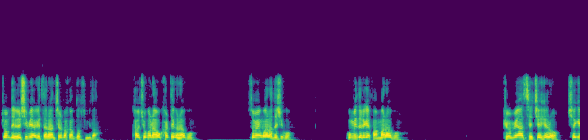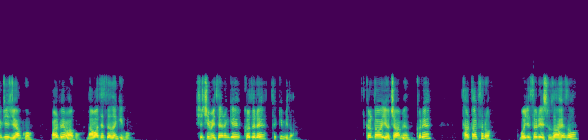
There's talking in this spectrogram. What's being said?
좀 더 열심히 해야겠다는 절박함도 없습니다. 칼 출근하고 칼 퇴근하고 소맥 말아 드시고 국민들에게 반말하고 교묘한 세체회로 책임지지 않고 발뺌하고 남한테 떠넘기고 시침이 되는 게 그들의 특기입니다. 그러다가 여차하면 그래 탈탈 털어 머니터리 수사해서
